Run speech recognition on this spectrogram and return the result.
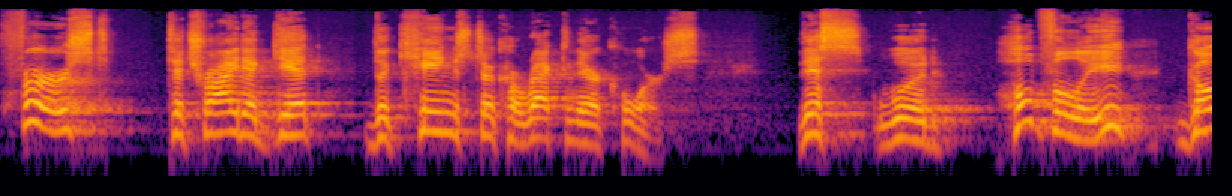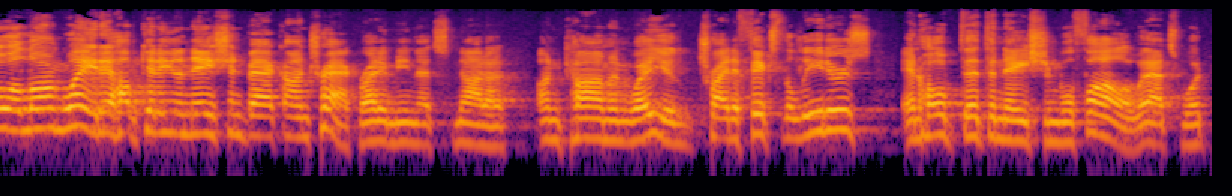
first, to try to get the kings to correct their course. This would hopefully go a long way to help getting the nation back on track, right? I mean, that's not an uncommon way. You try to fix the leaders and hope that the nation will follow. That's what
